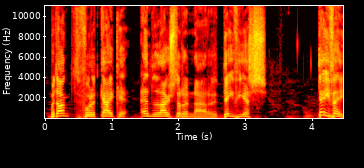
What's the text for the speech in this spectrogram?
Bedankt voor het kijken en luisteren naar DVS TV.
